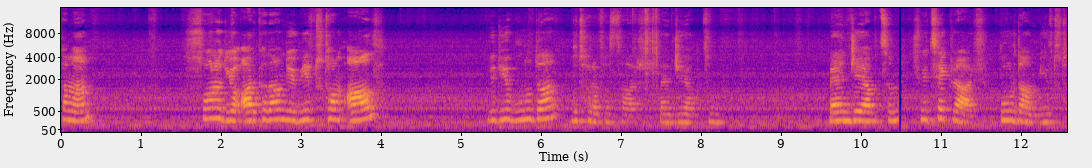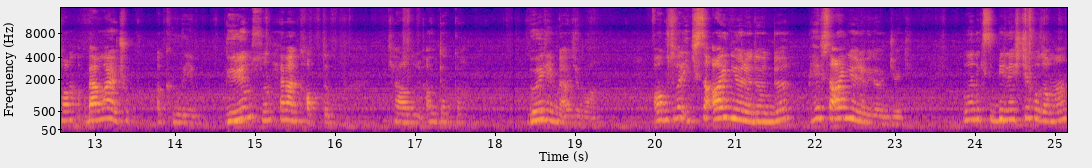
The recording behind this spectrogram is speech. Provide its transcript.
Tamam. Sonra diyor arkadan diyor bir tutam al. Ve diyor bunu da bu tarafa sar. Bence yaptım. Bence yaptım. Şimdi tekrar buradan bir tutam. Ben var ya çok akıllıyım. Görüyor musun? Hemen kaptım. Kağıdı. Ay bir dakika. Böyle mi acaba? Ama bu sefer ikisi aynı yöne döndü. Hepsi aynı yöne mi dönecek? Bunların ikisi birleşecek o zaman.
